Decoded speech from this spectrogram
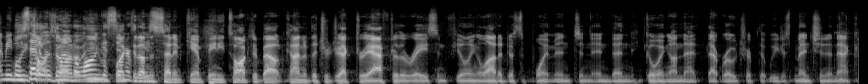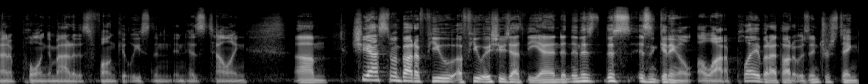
I mean, Well, he said it was one of the longest He reflected on the. Senate campaign. He talked about kind of the trajectory after the race and feeling a lot of disappointment, and, and then going on that that road trip that we just mentioned, and that kind of pulling him out of this funk, at least in, in his telling. Um, she asked him about a few a few issues at the end, and, and this this isn't getting a, a lot of play, but I thought it was interesting.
